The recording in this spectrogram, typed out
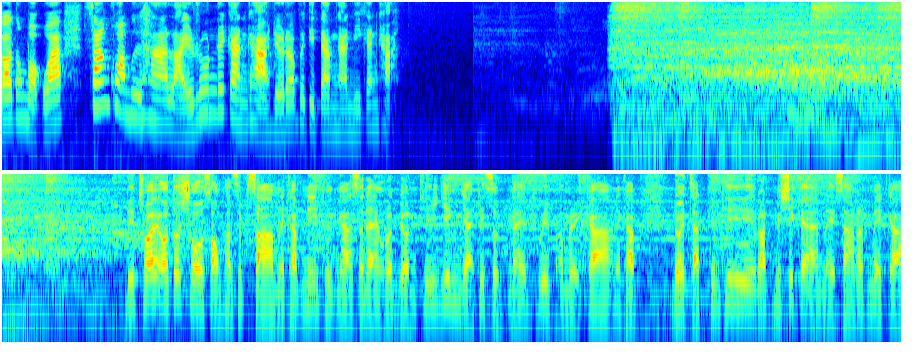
ก็ต้องบอกว่าสร้างความฮือฮาหลายรุ่นด้วยกันค่ะ เดี๋ยวเราไปติดตามงานนี้กันค่ะ Detroit Auto Show 2013 นะครับนี่คืองานแสดงรถยนต์ที่ยิ่งใหญ่ที่สุดในทวีปอเมริกานะครับโดยจัดขึ้นที่รัฐมิชิแกนในสหรัฐอเมริกา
